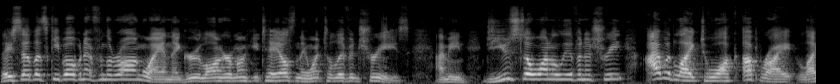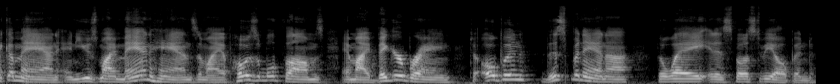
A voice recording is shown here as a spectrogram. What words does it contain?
they said, "Let's keep opening it from the wrong way." And they grew longer monkey tails and they went to live in trees. I mean, do you still want to live in a tree? I would like to walk upright like a man and use my man hands and my opposable thumbs and my bigger brain to open this banana the way it is supposed to be opened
